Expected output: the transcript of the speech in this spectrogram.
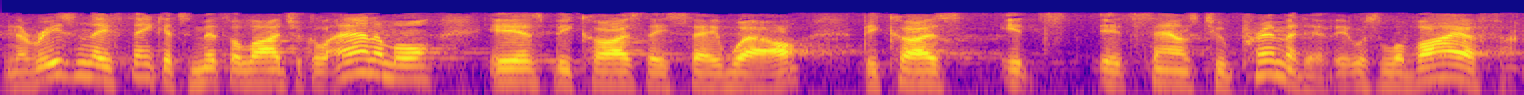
And the reason they think it's a mythological animal is because they say, well, because it's, it sounds too primitive. It was Leviathan.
